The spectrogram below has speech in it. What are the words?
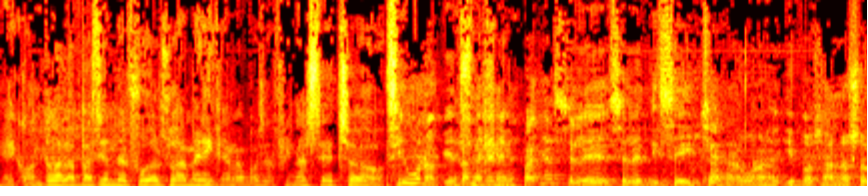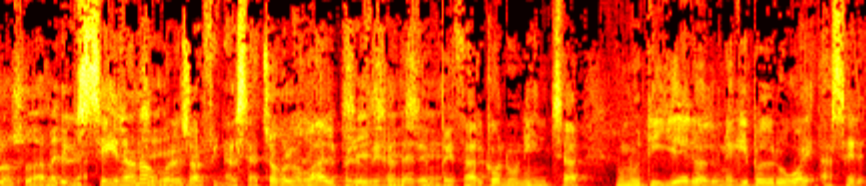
eh, con toda la pasión del fútbol sudamericano, pues al final se ha hecho... Sí, bueno, que también en España se, le, se les dice hinchas en algunos equipos, o sea, no solo en Sudamérica. Sí, no, no, por eso al final se ha hecho global, pero fíjate, de empezar con un hincha, un utillero de un equipo de Uruguay a ser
